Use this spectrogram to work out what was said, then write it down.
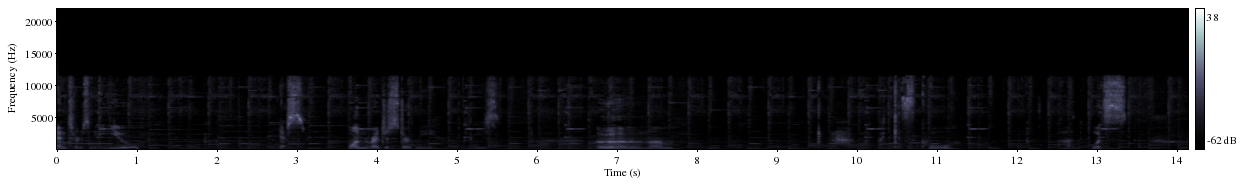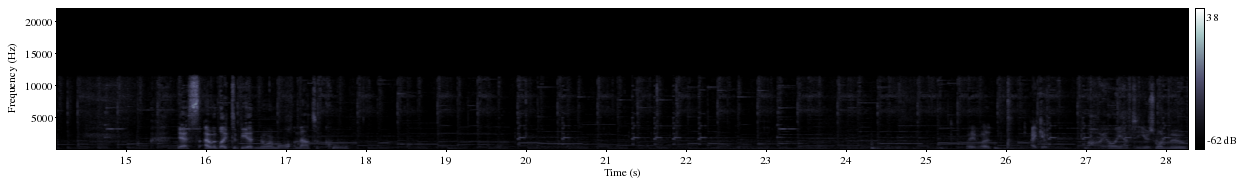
Enters me? You? Yes. One registered me, please. Uh, um. I guess cool. Uh, what's. Yes, I would like to be a normal amount of cool. Wait, what? I can. Oh, I only have to use one move?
